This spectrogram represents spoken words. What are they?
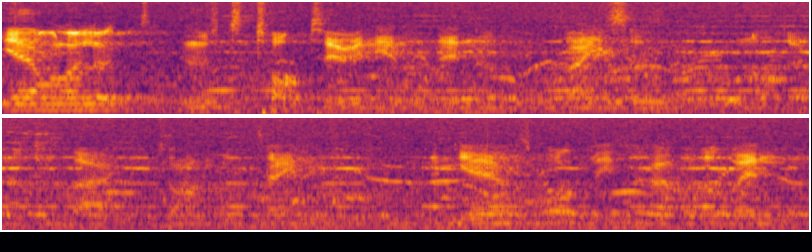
Yeah, well, I looked. Was the top two in the in the race, and not doing nothing back, trying to contain it. And yeah, I was quite pleased with how that went,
